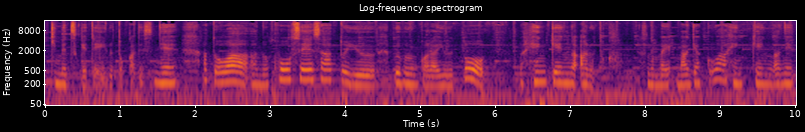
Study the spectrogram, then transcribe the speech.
う決めつけているとかですね。あとはあの公正さという部分から言うと偏見があるとかその真逆は偏見がね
